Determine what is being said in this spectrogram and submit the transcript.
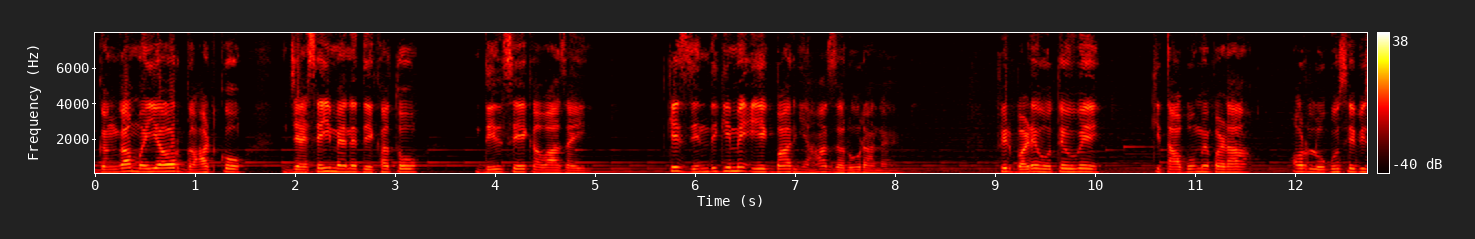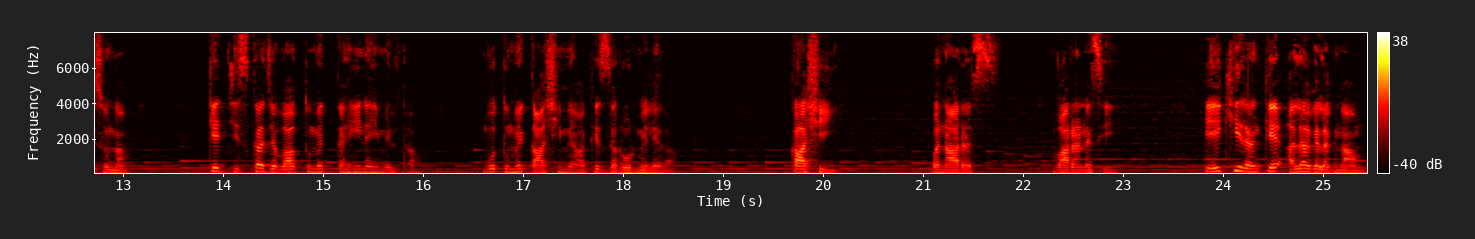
गंगा मैया और घाट को जैसे ही मैंने देखा तो दिल से एक आवाज़ आई। कि ज़िंदगी में एक बार यहाँ ज़रूर आना है। फिर बड़े होते हुए किताबों में पढ़ा और लोगों से भी सुना कि जिसका जवाब तुम्हें कहीं नहीं मिलता, वो तुम्हें काशी में आके ज़रूर मिलेगा। काशी, बनारस, वाराणसी, एक ही रंग के अलग अलग नाम।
